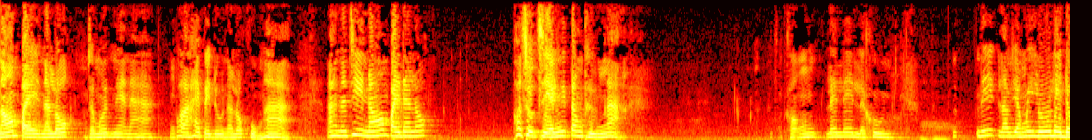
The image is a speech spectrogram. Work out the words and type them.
น้อมไปนรกสมมติเนี่ยนะคะหลวงพ่อให้ไปดูนรกขุมห้าอะนะจี้น้อมไปนรกพอสุดเสียงนี่ต้องถึงอะ ของเล่นๆเลยคุณนี่เรายังไม่รู้เลยโด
